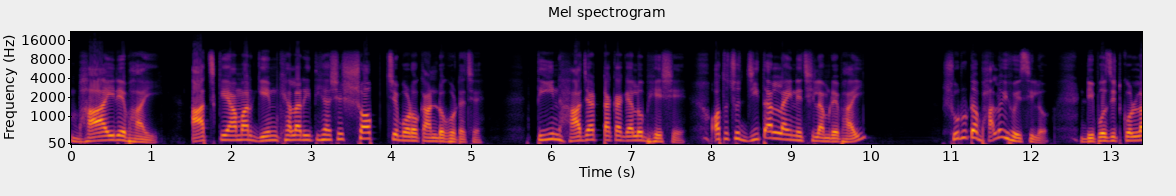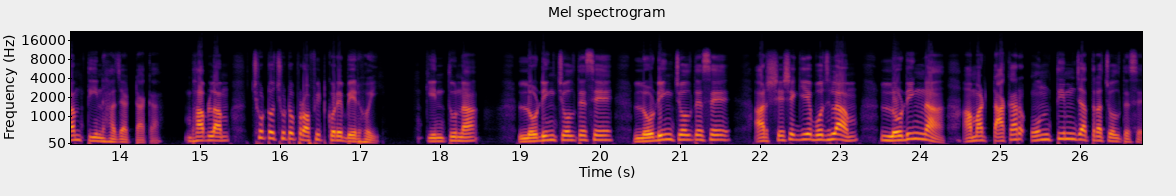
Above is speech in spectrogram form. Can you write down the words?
ভাই রে ভাই, আজকে আমার গেম খেলার ইতিহাসে সবচেয়ে বড় কাণ্ড ঘটেছে। তিন হাজার টাকা গেল ভেসে, অথচ জিতার লাইনে ছিলাম রে ভাই। শুরুটা ভালোই হয়েছিল, ডিপোজিট করলাম তিন হাজার টাকা। ভাবলাম ছোট ছোট প্রফিট করে বের হই। কিন্তু না, লোডিং চলতেছে লোডিং চলতেছে, আর শেষে গিয়ে বুঝলাম লোডিং না, আমার টাকার অন্তিম যাত্রা চলতেছে।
